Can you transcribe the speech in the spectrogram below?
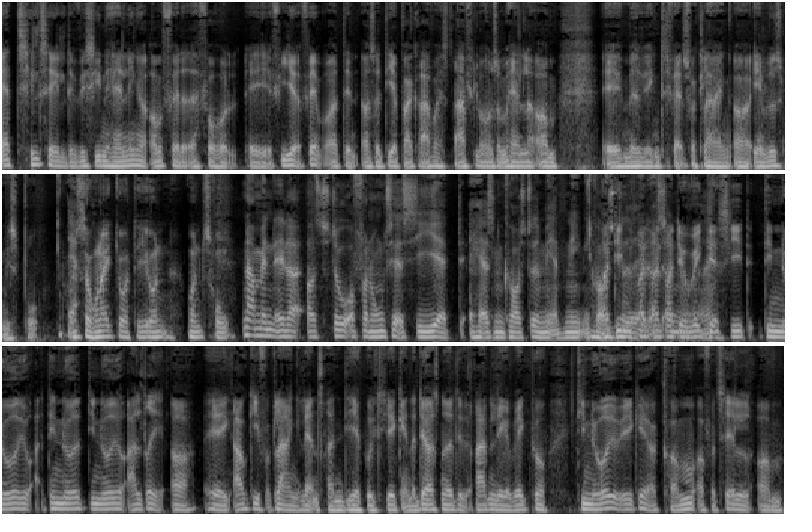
at tiltalte ved sine handlinger omfattet af forhold øh, 4 og 5, og, den, og så de her paragrafer i straffeloven, som handler om øh, medvirkning til falsforklaring og embedsmisbrug. Ja. Så hun har ikke gjort det i ond, ond tro. nej, men eller at stå og få nogen til at sige, at hassen kostede mere, end den egentlig Og, kostede. de, og, eller og, sådan og det er jo vigtigt at sige, at de nåede jo, de nåede, de nåede jo aldrig at øh, afgive forklaring i landsretten, de her politiagenter. Det er også noget, det retten lægger vægt på. De nåede jo ikke at komme og fortælle om...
